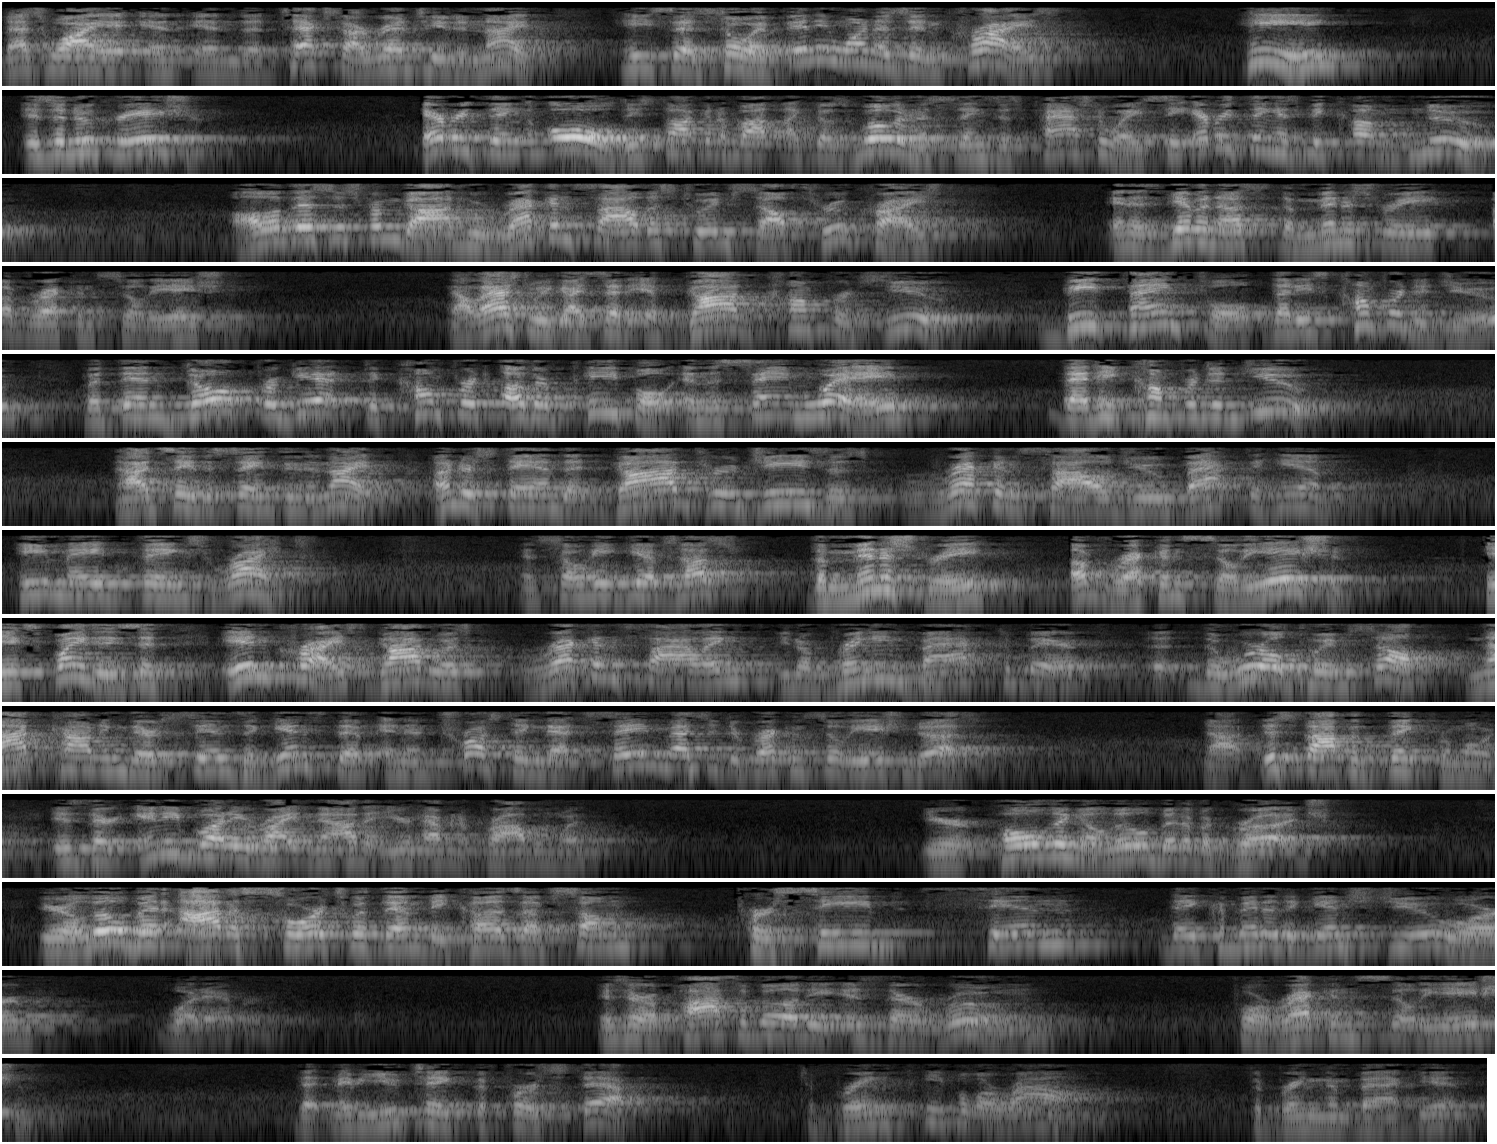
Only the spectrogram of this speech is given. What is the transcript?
That's why in, in the text I read to you tonight, he says, So if anyone is in Christ, he is a new creation. Everything old, he's talking about like those wilderness things, has passed away. See, everything has become new. All of this is from God who reconciled us to himself through Christ and has given us the ministry of reconciliation. Now last week I said if God comforts you, be thankful that he's comforted you, but then don't forget to comfort other people in the same way that he comforted you. Now I'd say the same thing tonight. Understand that God through Jesus reconciled you back to him. He made things right. And so he gives us the ministry of reconciliation. He explained it. He said, in Christ, God was reconciling, you know, bringing back to bear uh, the world to himself, not counting their sins against them, and entrusting that same message of reconciliation to us. Now, just stop and think for a moment. Is there anybody right now that you're having a problem with? You're holding a little bit of a grudge. You're a little bit out of sorts with them because of some perceived sin they committed against you or whatever. Is there a possibility, is there room for reconciliation? That maybe you take the first step to bring people around to bring them back in.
